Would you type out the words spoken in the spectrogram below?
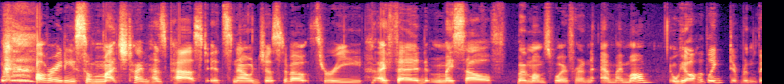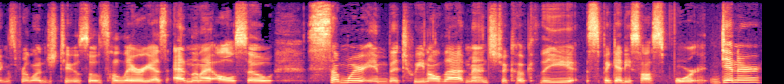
Alrighty, so much time has passed. It's now just about three. I fed myself, my mom's boyfriend, and my mom. We all had like different things for lunch too, so it's hilarious. And then I also, somewhere in between all that, managed to cook the spaghetti sauce for dinner.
